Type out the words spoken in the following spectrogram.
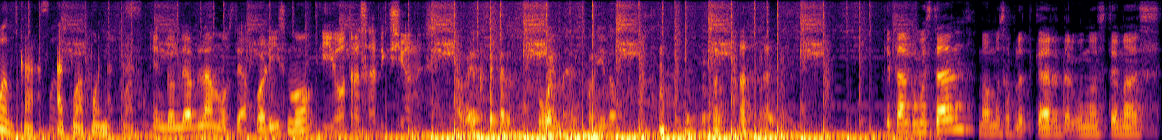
podcast Aquaponics. en donde hablamos de acuarismo y otras adicciones. A ver, ¿qué tal suena el sonido? ¿Qué tal? ¿Cómo están? Vamos a platicar de algunos temas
